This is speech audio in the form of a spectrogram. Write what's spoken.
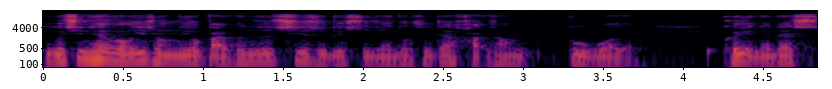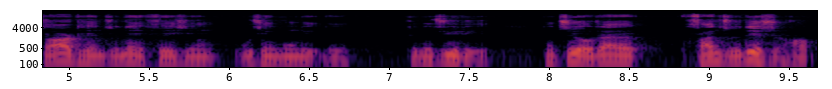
这个信天翁一生呢，有百分之七十的时间都是在海上度过的，可以呢在十二天之内飞行五千公里的这个距离。那只有在繁殖的时候，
